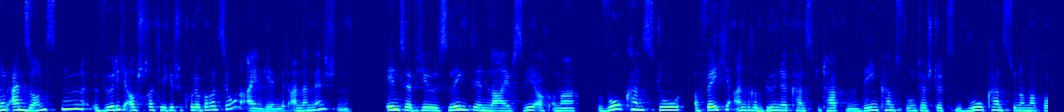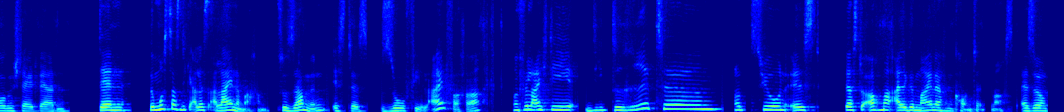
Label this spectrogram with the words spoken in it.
Und ansonsten würde ich auf strategische Kollaboration eingehen mit anderen Menschen. Interviews, LinkedIn Lives, wie auch immer. Wo kannst du, auf welche andere Bühne kannst du tappen? Wen kannst du unterstützen? Wo kannst du nochmal vorgestellt werden? Denn Du musst das nicht alles alleine machen. Zusammen ist es so viel einfacher. Und vielleicht die, die dritte Option ist, dass du auch mal allgemeineren Content machst. Also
